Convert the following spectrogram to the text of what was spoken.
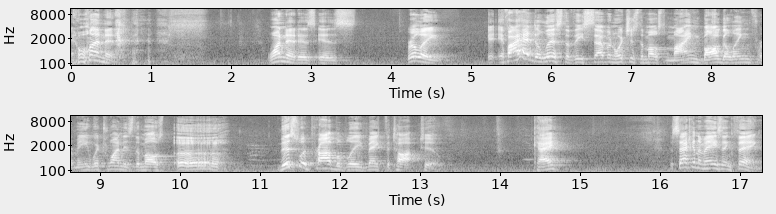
And one that, one that is, is really, if I had to list of these seven, which is the most mind boggling for me, which one is the most, this would probably make the top two. Okay? The second amazing thing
